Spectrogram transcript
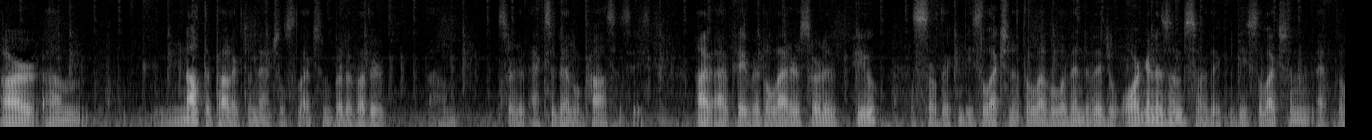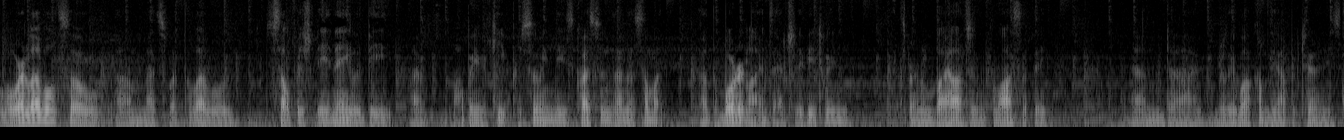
are um, not the product of natural selection, but of other um, sort of accidental processes. I, I, favor the latter sort of view. So there can be selection at the level of individual organisms, or there can be selection at the lower level. So um, that's what the level of selfish DNA would be. I'm hoping to keep pursuing these questions on the somewhat at the borderlines, actually, between experimental biology and philosophy. And uh, really welcome the opportunities.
